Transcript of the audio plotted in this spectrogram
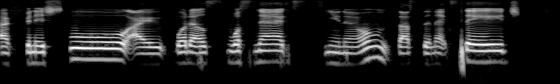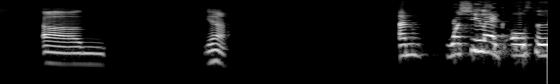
I've finished school. I what else? What's next? You know, that's the next stage. Um, yeah. And was she like also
